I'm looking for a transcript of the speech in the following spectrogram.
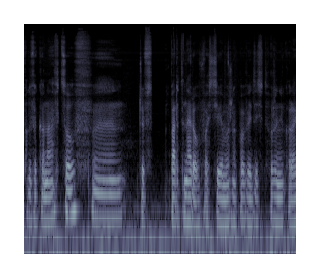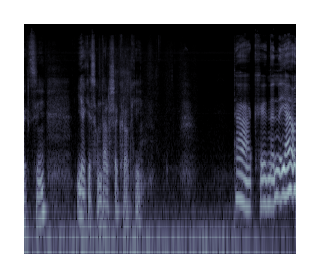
podwykonawców, e, czy partnerów właściwie można powiedzieć w tworzeniu kolekcji. Jakie są dalsze kroki? Tak. Ja o,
